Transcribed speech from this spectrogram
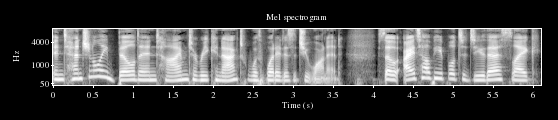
intentionally build in time to reconnect with what it is that you wanted. So I tell people to do this like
